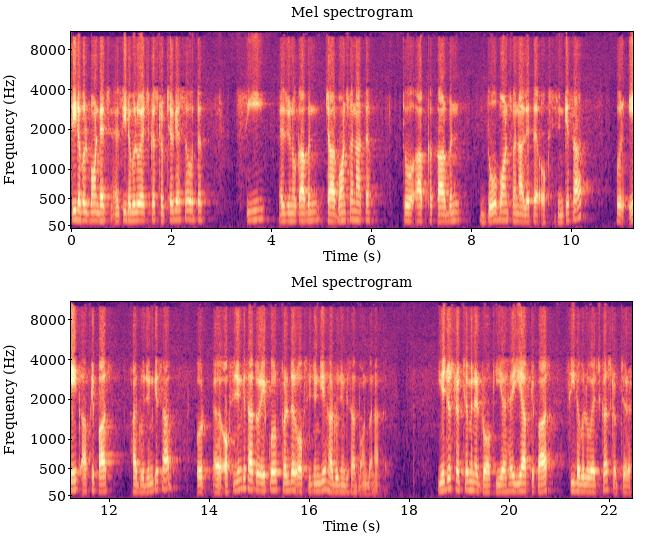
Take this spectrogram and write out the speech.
C double bond H C double H का स्ट्रक्चर कैसा होता है? C as you know carbon चार बॉन्ड्स बनाता है तो आपका कार्बन दो बॉन्ड्स बना लेता है ऑक्सीजन के साथ, और एक आपके पास हाइड्रोजन के साथ, और ऑक्सीजन के साथ, और एक और फर्दर ऑक्सीजन ये हाइड्रोजन के साथ बॉन्ड बनाता है। ये जो स्ट्रक्चर मैंने ड्रॉ किया है, ये आपके पास सी डबल एच का स्ट्रक्चर है।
